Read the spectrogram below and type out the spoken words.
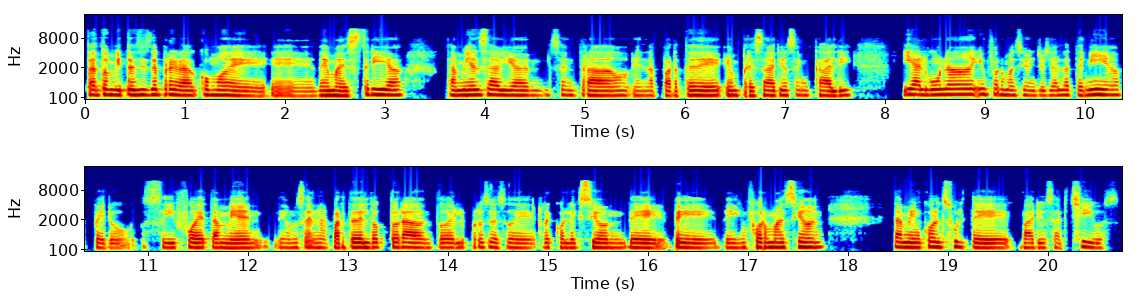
tanto mi tesis de pregrado como de, eh, de maestría también se habían centrado en la parte de empresarios en Cali y alguna información yo ya la tenía, pero sí fue también, digamos, en la parte del doctorado, en todo el proceso de recolección de, información, también consulté varios archivos.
